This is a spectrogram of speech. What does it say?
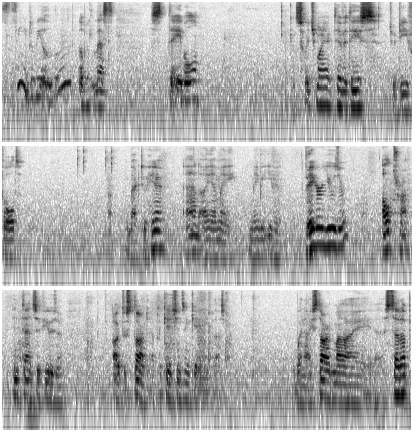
seem to be a little bit less stable. I can switch my activities to default back to here and I am a maybe even bigger user, ultra intensive user of how to start applications in KDE Plasma. When I start my uh, setup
